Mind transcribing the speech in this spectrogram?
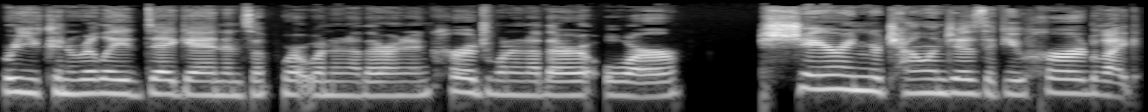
where you can really dig in and support one another and encourage one another or sharing your challenges. If you heard like,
